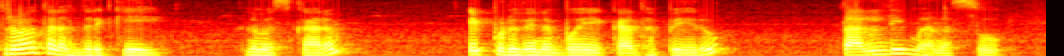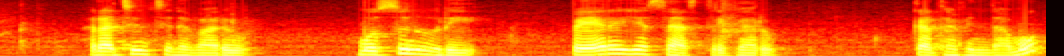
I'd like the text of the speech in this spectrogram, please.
శ్రోతలందరికీ నమస్కారం. ఇప్పుడు వినబోయే కథ పేరు తల్లి మనసు. రచించిన వారు ముసునూరి పేరయ్య శాస్త్రి గారు. కథ విందాము.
